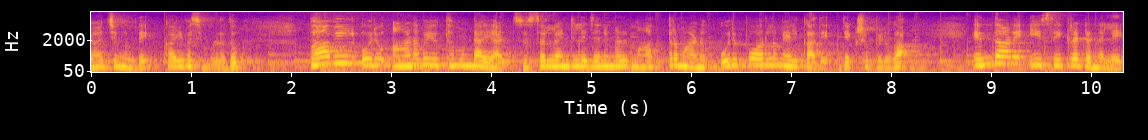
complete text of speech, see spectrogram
രാജ്യങ്ങളുടെ കൈവശമുള്ളതും. ഭാവിയിൽ ഒരു ആണവയുദ്ധമുണ്ടായാൽ സ്വിറ്റ്സർലൻഡിലെ ജനങ്ങൾ മാത്രമാണ് ഒരു പോറലും ഏൽക്കാതെ രക്ഷപ്പെടുക. എന്താണ് ഈ സീക്രട്ട് എന്നല്ലേ?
